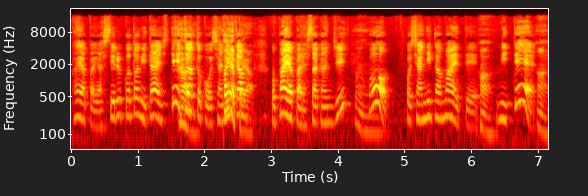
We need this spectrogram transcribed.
パヤパヤしてることに対して、はい。ちょっとこうシャニカパヤパヤ？こうパヤパヤした感じうん。をこうシャニ構えてはい。見て、は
